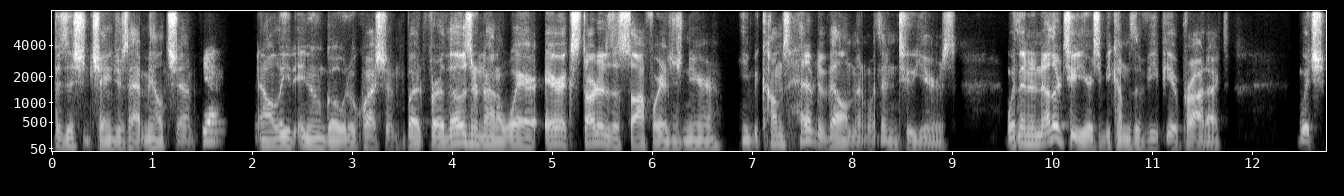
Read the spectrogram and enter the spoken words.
position changes at Mailchimp. Yeah. And I'll lead, you know, go to a question. But for those who are not aware, Eric started as a software engineer. He becomes head of development within two years. Within another two years, he becomes the VP of product, which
